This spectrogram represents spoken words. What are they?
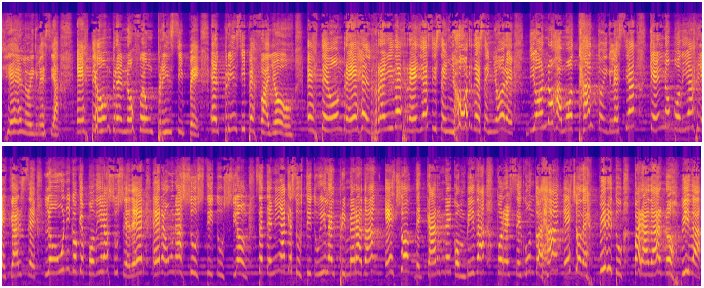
cielo, iglesia. Este hombre no fue un príncipe. El príncipe falló. Este hombre es el rey de reyes y señor de señores. Dios nos amó tanto, iglesia, que él no podía arriesgarse. Lo único que podía suceder era una sustitución. Se tenía que sustituir el primer Adán hecho de carne con vida por el segundo Adán hecho de espíritu para darnos vida.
